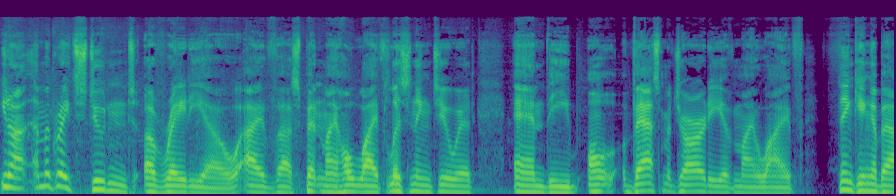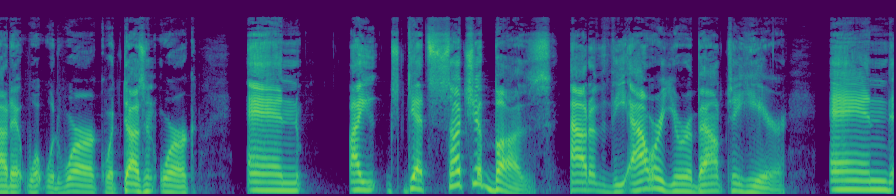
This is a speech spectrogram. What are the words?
you know, I'm a great student of radio. I've uh, spent my whole life listening to it, and the vast majority of my life thinking about it, what would work, what doesn't work. And I get such a buzz out of the hour you're about to hear. And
